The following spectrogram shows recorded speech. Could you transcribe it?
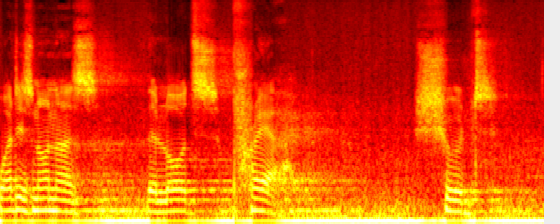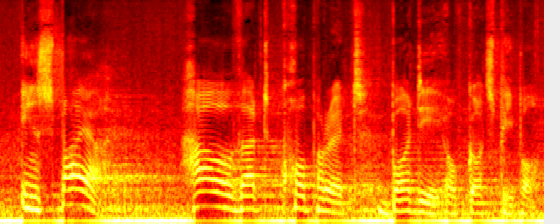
what is known as the Lord's Prayer should inspire how that corporate body of God's people,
